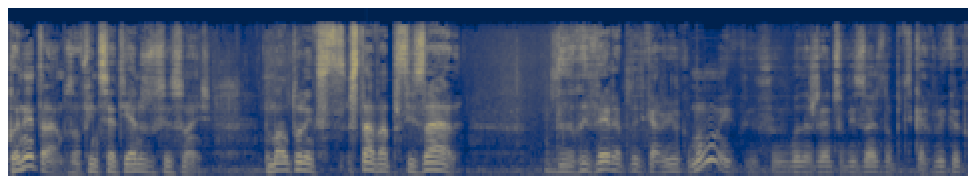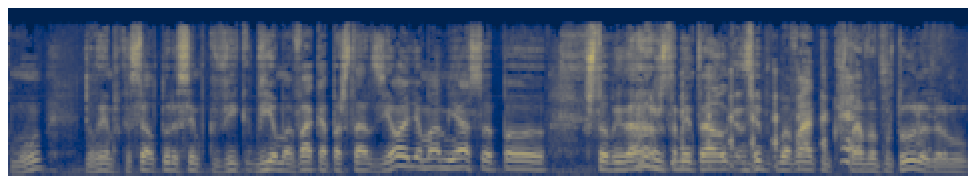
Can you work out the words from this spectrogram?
quando entramos, ao fim de sete anos de negociações, numa altura em que se estava a precisar de rever a política agrícola comum, e foi uma das grandes revisões da política agrícola comum. Eu lembro que, a essa altura, sempre que vi, via uma vaca a pastar, dizia: Olha, uma ameaça para a estabilidade orçamental. Quer dizer, porque uma vaca custava fortunas, era uma,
